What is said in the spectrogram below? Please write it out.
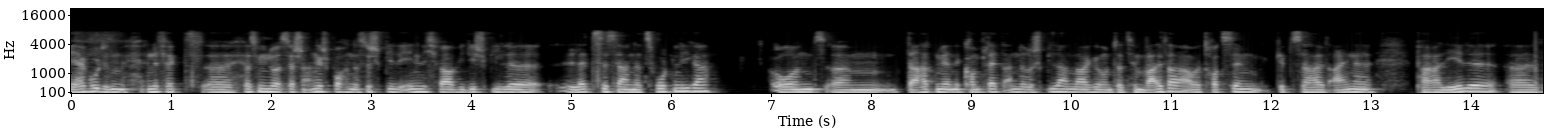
Ja gut, im Endeffekt, äh, Jasmin, du hast ja schon angesprochen, dass das Spiel ähnlich war wie die Spiele letztes Jahr in der zweiten Liga. Und ähm, da hatten wir eine komplett andere Spielanlage unter Tim Walter, aber trotzdem gibt es da halt eine Parallele, äh,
